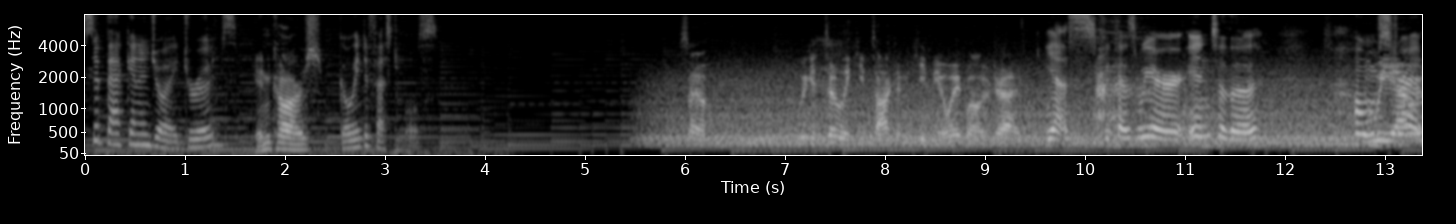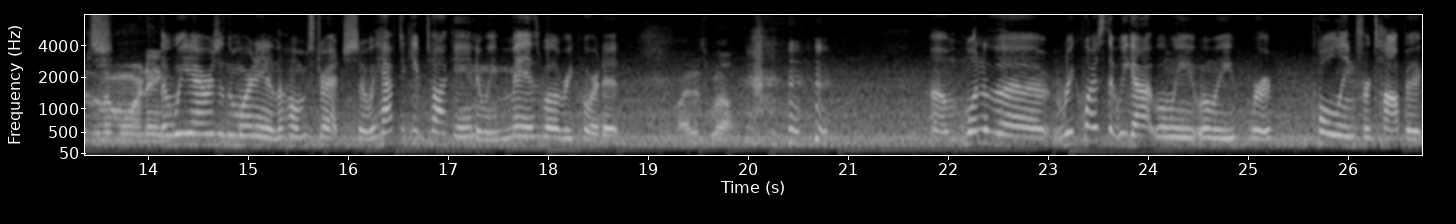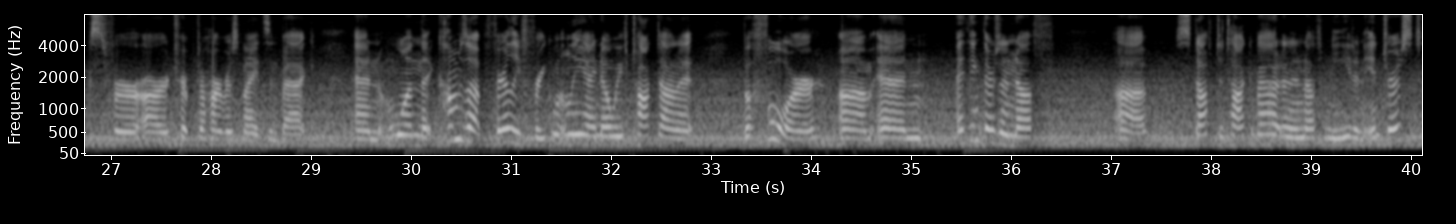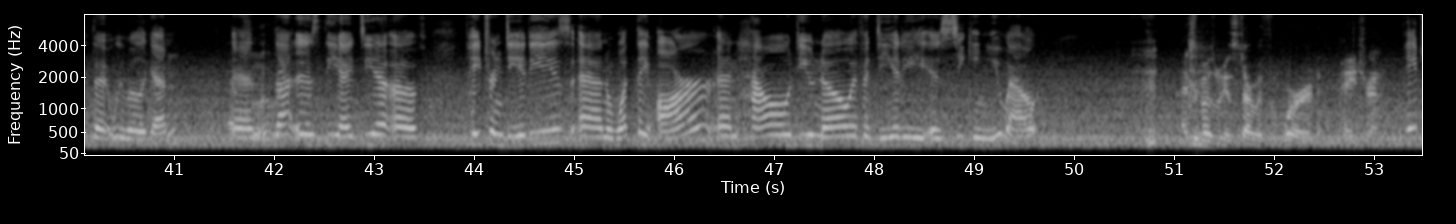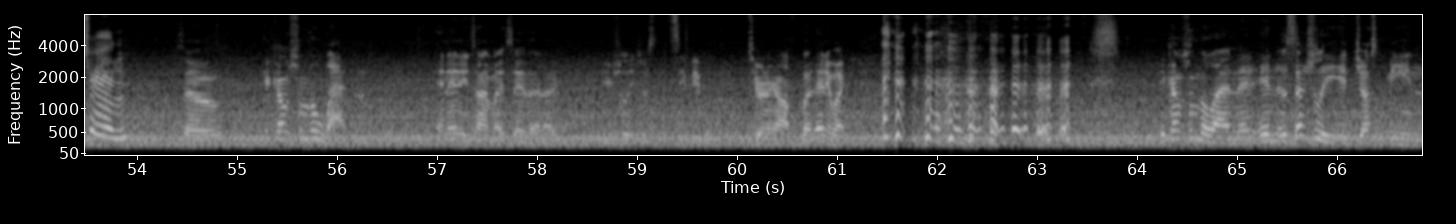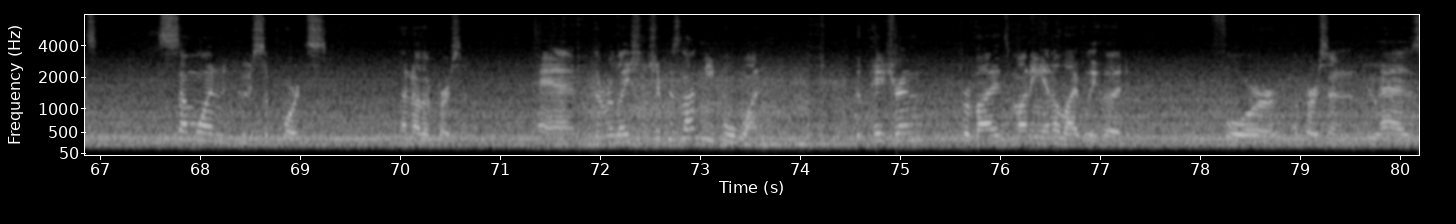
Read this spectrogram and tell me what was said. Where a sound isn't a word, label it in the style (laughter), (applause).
sit back and enjoy Druids In cars, going to festivals. So we can totally keep talking and keep me awake while we drive. Yes, because we are into the home Wee stretch. hours of the morning. The wee hours of the morning and the home stretch. So we have to keep talking and we may as well record it. Might as well. (laughs) Um, one of the requests that we got when we when we were polling for topics for our trip to Harvest Nights and back, and one that comes up fairly frequently. I know we've talked on it before, um, and I think there's enough uh, stuff to talk about and enough need and interest that we will again. Absolutely. And that is the idea of patron deities and what they are, and how do you know if a deity is seeking you out? I suppose we could start with the word patron. Patron. So it comes from the Latin, and anytime I say that, I usually just see people tearing off. But anyway, (laughs) it comes from the Latin, and and essentially it just means someone who supports another person. And the relationship is not an equal one. The patron provides money and a livelihood for a person who has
